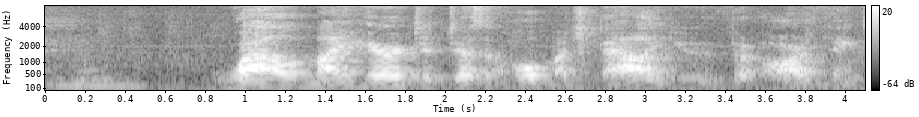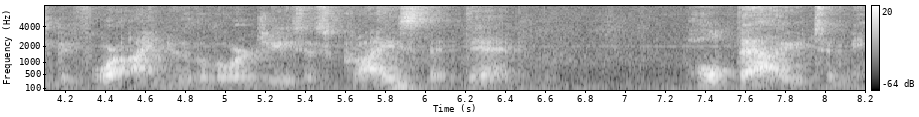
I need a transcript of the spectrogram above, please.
Mm-hmm. While my heritage doesn't hold much value, there are things before I knew the Lord Jesus Christ that did hold value to me.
